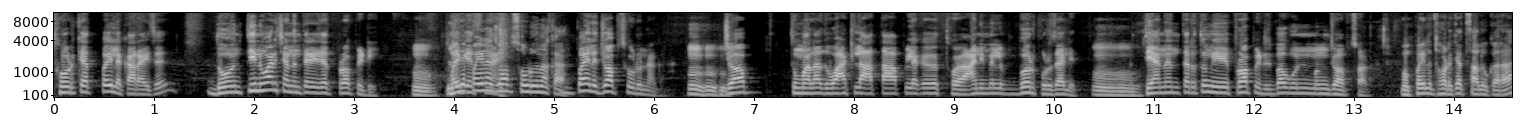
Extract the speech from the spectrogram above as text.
थोडक्यात पहिलं करायचं दोन तीन वर्षानंतर याच्यात आहे म्हणजे लगेच पहिला नाही. जॉब सोडू नका. पहिलं जॉब सोडू नका. हम्म, हम्म, जॉब तुम्हाला वाटलं आता आपल्याकडे थोडं अनिमल भरपूर झालेत. हम्म. त्यानंतर तुम्ही प्रॉफिट बघून मग जॉब सोडा. मग पहिलं थोडक्यात चालू करा.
